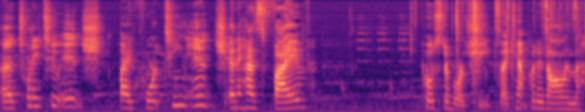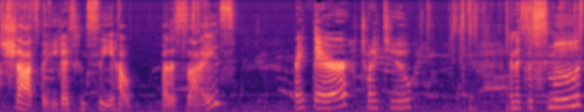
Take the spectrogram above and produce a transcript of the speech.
A 22 inch by 14 inch and it has five poster board sheets. I can't put it all in the shot, but you guys can see how by the size. Right there, 22. And it's a smooth.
